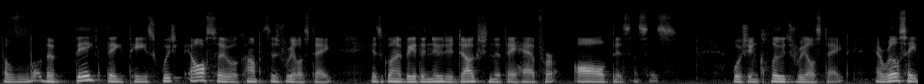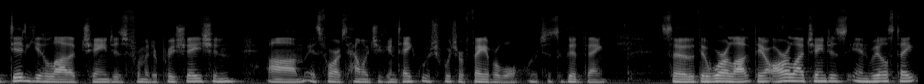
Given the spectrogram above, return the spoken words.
the the big big piece, which also encompasses real estate, is going to be the new deduction that they have for all businesses, which includes real estate. Now, real estate did get a lot of changes from a depreciation um, as far as how much you can take, which which are favorable, which is a good thing. So there were a lot. There are a lot of changes in real estate.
